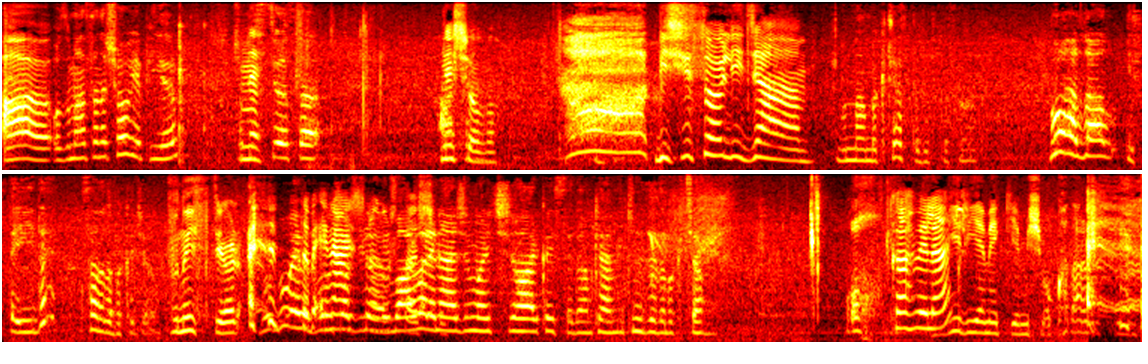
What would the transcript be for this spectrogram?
Aa o zaman sana şov yapayım. Çok Ne? istiyorsa. Ne şovu? bir şey söyleyeceğim. Bundan bakacağız tabii ki de sana. Bu Hazal isteğiydi. Sana da bakacağım. Bunu istiyorum. Bu, bu evet. Tabii bunu çok enerjin seviyorum. olursa Var var aşkım. enerjim var. Hiç harika hissediyorum kendimi. İkinize de bakacağım. Oh. Kahveler. Bir yemek yemişim o kadar mutluyum.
